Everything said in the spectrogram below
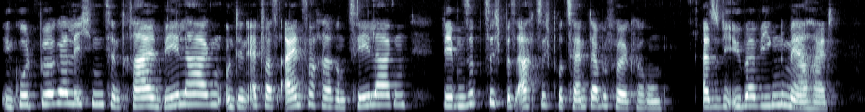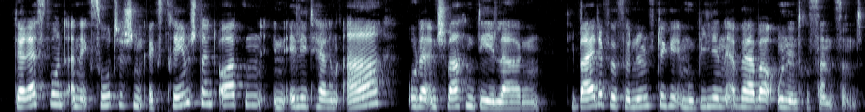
In gut bürgerlichen, zentralen B-Lagen und in etwas einfacheren C-Lagen leben 70 bis 80 Prozent der Bevölkerung, also die überwiegende Mehrheit. Der Rest wohnt an exotischen Extremstandorten, in elitären A- oder in schwachen D-Lagen, die beide für vernünftige Immobilienerwerber uninteressant sind.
